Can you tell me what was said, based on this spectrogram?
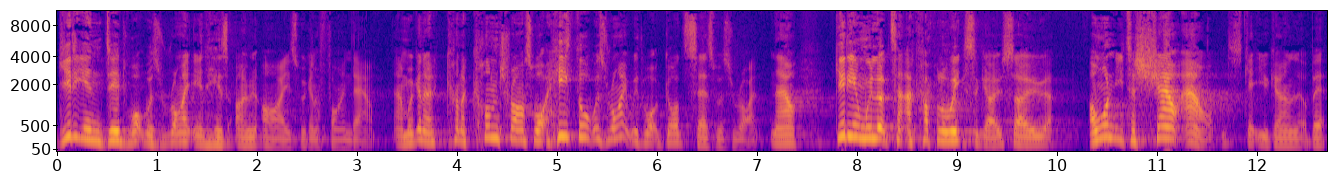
Gideon did what was right in his own eyes, we're going to find out. And we're going to kind of contrast what he thought was right with what God says was right. Now, Gideon, we looked at a couple of weeks ago, so I want you to shout out, just get you going a little bit.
